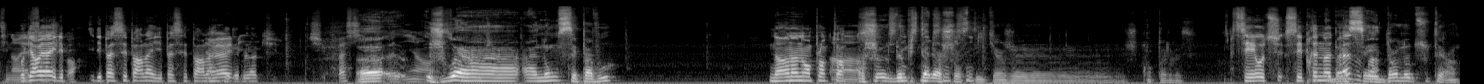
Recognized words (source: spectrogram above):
sinon. Regarde, regarde, il est, il est passé par là, il est passé par là, Ouais, il y a des mais- blocs. Je sais pas si. Euh, hein. jouer un, un nom, c'est pas vous? Non, non, non, planque-toi. Ah, Ah, Depuis tout à l'heure, je suis sneak. hein, je... je prends pas le reste. C'est au-dessus, c'est près de notre Bah, base ou c'est pas? dans notre souterrain.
